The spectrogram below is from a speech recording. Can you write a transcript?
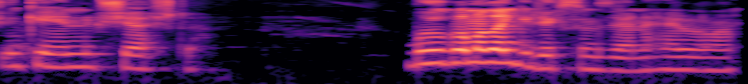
Çünkü yeni bir şey açtı. Bu uygulamadan gireceksiniz yani her zaman.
